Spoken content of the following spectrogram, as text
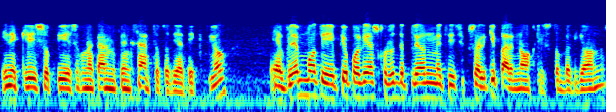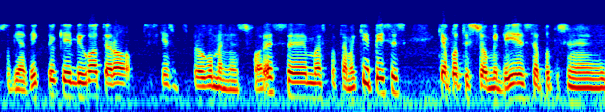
είναι κλήσει οι οποίες έχουν να κάνουν με την εξάρτηση το διαδίκτυο. Ε, βλέπουμε ότι οι πιο πολλοί ασχολούνται πλέον με τη σεξουαλική παρενόχληση των παιδιών στο διαδίκτυο και λιγότερο σε σχέση με τις προηγούμενες φορές ε, με αυτό το θέμα. Και επίσης και από τις ομιλίες, από τις ε,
